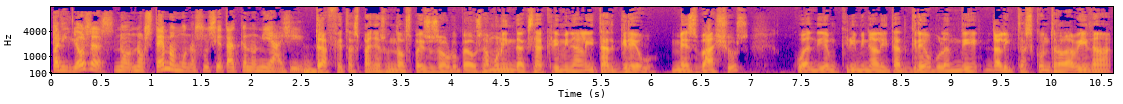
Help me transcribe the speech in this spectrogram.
perilloses. No, no estem en una societat que no n'hi hagi. De fet, Espanya és un dels països europeus amb un índex de criminalitat greu més baixos. Quan diem criminalitat greu volem dir delictes contra la vida,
